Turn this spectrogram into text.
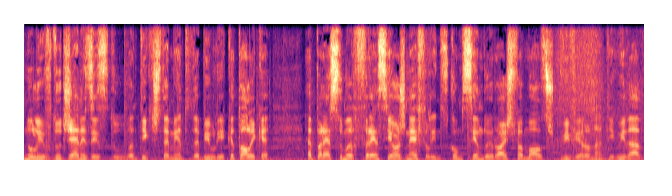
no livro do Gênesis do Antigo Testamento da Bíblia Católica, aparece uma referência aos Nephilim como sendo heróis famosos que viveram na Antiguidade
